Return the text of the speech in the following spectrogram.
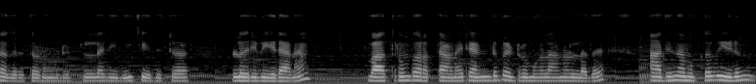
സൗകര്യത്തോടും കൂടിയിട്ടുള്ള രീതിയിൽ ചെയ്തിട്ടുള്ള ഒരു വീടാണ്. ബാത്റൂം പുറത്താണ്. രണ്ട് ബെഡ്റൂമുകളാണ് ഉള്ളത്. ആദ്യം നമുക്ക് വീടും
